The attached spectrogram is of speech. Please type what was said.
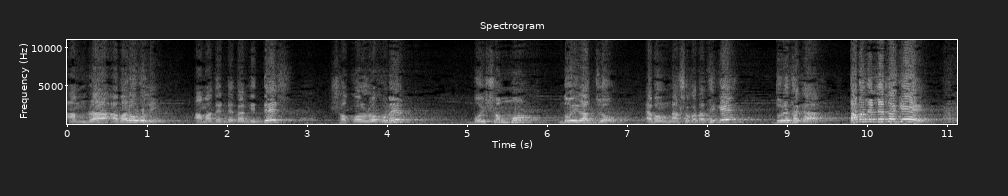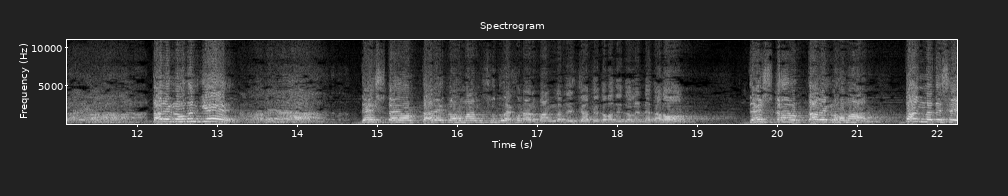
আমরা আবারও বলি, আমাদের নেতার নির্দেশ সকল রকমের বৈষম্য নৈরাজ্য এবং নাশকতা থেকে দূরে থাকা। আমাদের নেতাকে তারেক রহমান কে? দেশ নায়ক তারেক রহমান শুধু এখন আর বাংলাদেশ জাতীয়তাবাদী দলের নেতা নন। দেশ নায়ক তারেক রহমান বাংলাদেশে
